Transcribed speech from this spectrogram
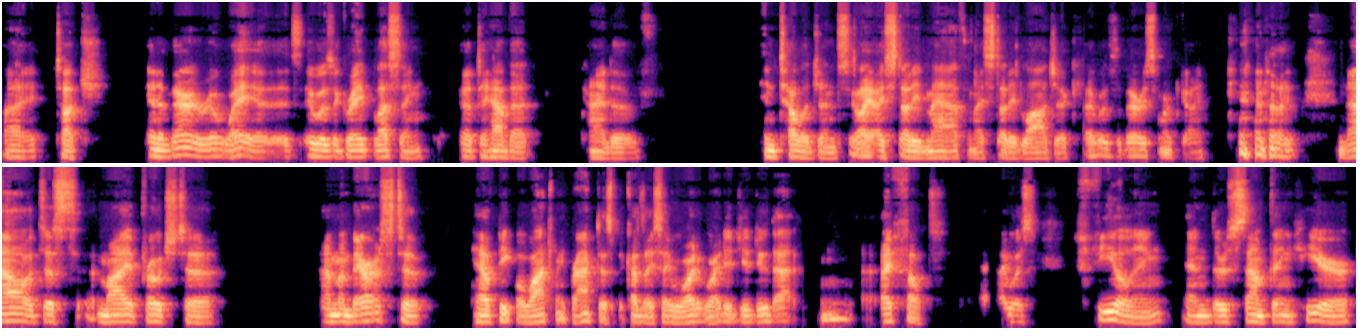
my touch in a very real way. It's, it was a great blessing uh, to have that kind of intelligence. I, I, studied math and I studied logic. I was a very smart guy. and I, now, just my approach to, I'm embarrassed to have people watch me practice because they say, "Why? Why did you do that?" Hmm, I felt, I was feeling, and there's something here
